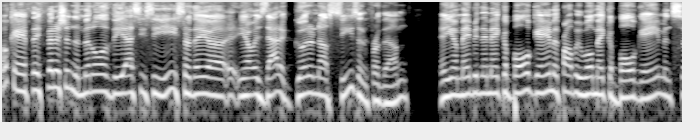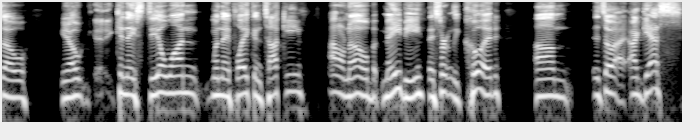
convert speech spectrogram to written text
okay, if they finish in the middle of the SEC East, are they, uh, you know, is that a good enough season for them? And, you know, maybe they make a bowl game. It probably will make a bowl game. And so, you know, can they steal one when they play Kentucky? I don't know, but maybe they certainly could. Um, and so I, I guess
